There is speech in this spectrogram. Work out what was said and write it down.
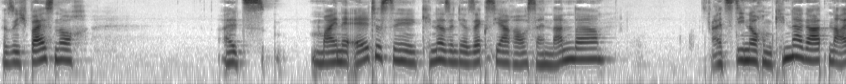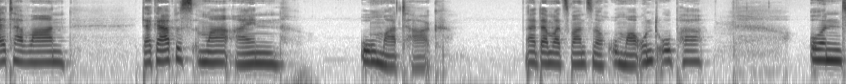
Also ich weiß noch, als meine älteste Kinder sind ja sechs Jahre auseinander, als die noch im Kindergartenalter waren, da gab es immer einen Oma-Tag. damals waren es noch Oma und Opa. Und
